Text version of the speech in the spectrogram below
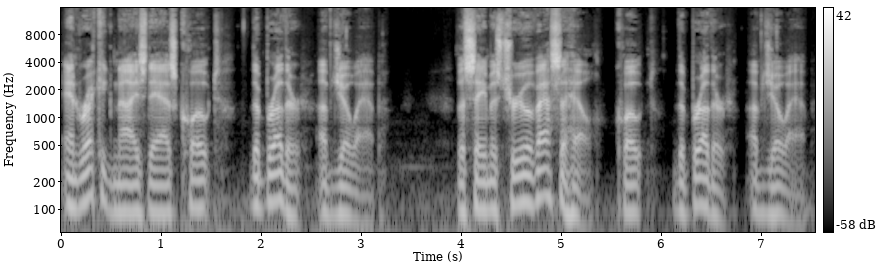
and recognized as, quote, the brother of Joab. The same is true of Asahel, quote, the brother of Joab.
